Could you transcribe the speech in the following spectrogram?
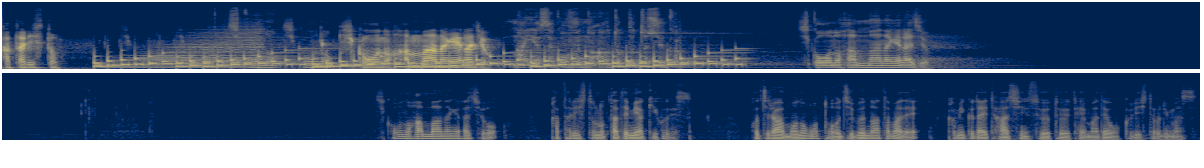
カタリスト。思考の思考の思考のハンマー投げラジオ。毎朝5分のアウトプット週間思考のハンマー投げラジオ。思考のハンマー投げラジオカタリストの立見明子です。こちらは物事を自分の頭で噛み砕いて発信するというテーマでお送りしております。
